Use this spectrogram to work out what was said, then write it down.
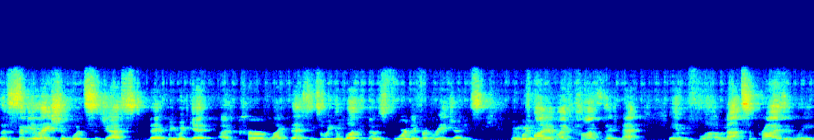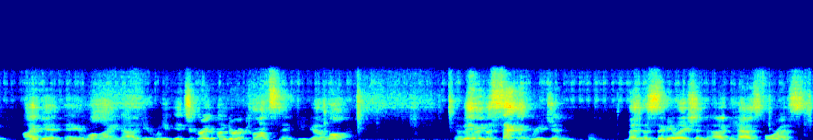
the simulation would suggest that we would get a curve like this. And so we can look at those four different regions, and when I have like constant net inflow, not surprisingly, I get a line out of here. When you integrate under a constant, you get a line. And then in the second region that the simulation uh, has for us,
